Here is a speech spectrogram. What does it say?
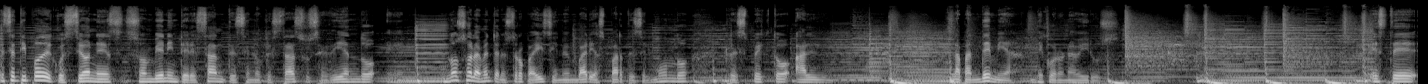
Este tipo de cuestiones son bien interesantes en lo que está sucediendo en, no solamente en nuestro país, sino en varias partes del mundo respecto a la pandemia de coronavirus. Este,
